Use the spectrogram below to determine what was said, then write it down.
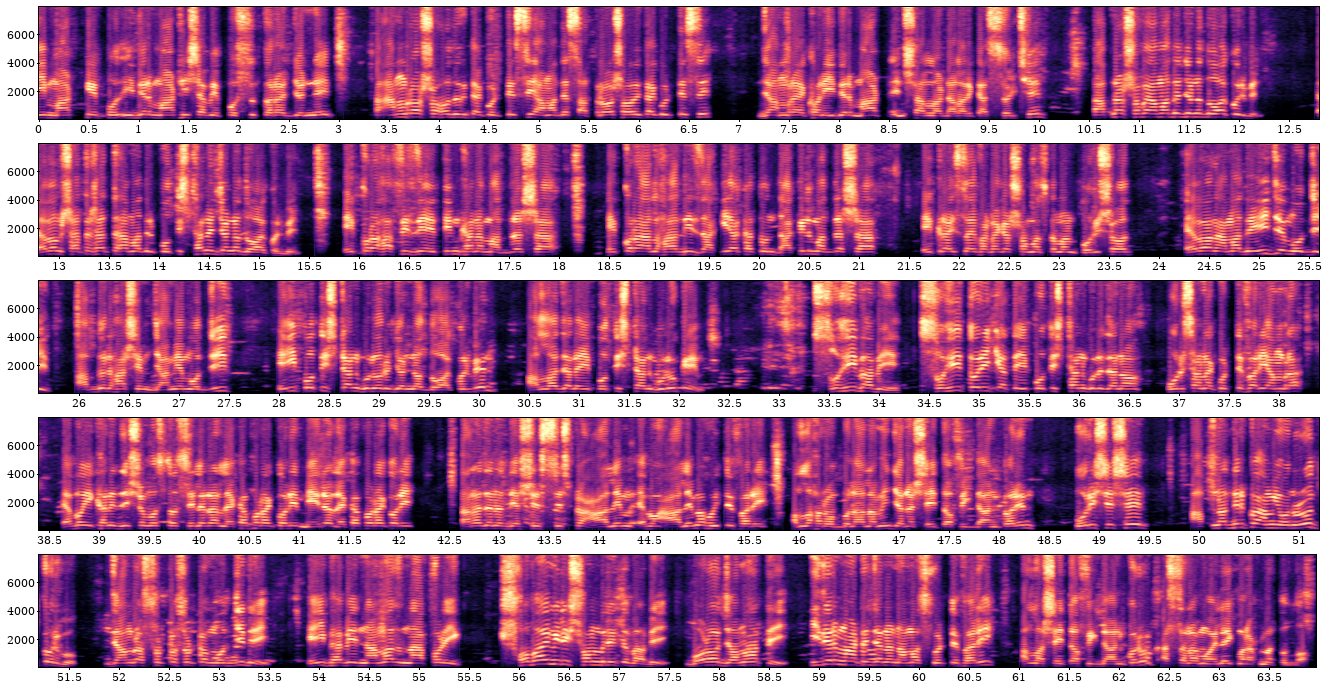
এই মাঠকে ঈদের মাঠ হিসাবে প্রস্তুত করার জন্য। আমরাও সহযোগিতা করতেছি, আমাদের ছাত্ররাও সহযোগিতা করতেছে যে আমরা এখন ঈদের মাঠ ইনশাল্লাহ ডালার কাজ চলছে। তা আপনারা সবাই আমাদের জন্য দোয়া করবেন এবং সাথে সাথে আমাদের প্রতিষ্ঠানের জন্য দোয়া করবেন। একরা হাফিজে এতিমখানা মাদ্রাসা, একরা আল হাদি জাকিয়া খাতুন দাখিল মাদ্রাসা, একরা ইসলাম ফাটাকার সমাজ কল্যাণ পরিষদ এবং আমাদের এই যে মসজিদ আব্দুল হাসিম জামে মসজিদ, এই প্রতিষ্ঠানগুলোর জন্য দোয়া করবেন। আল্লাহ যেন এই প্রতিষ্ঠানগুলোকে সহিভাবে, সহি তরিকাতে এই প্রতিষ্ঠানগুলো যেন পরিচালনা করতে পারি আমরা এবং এখানে যে সমস্ত ছেলেরা লেখাপড়া করে, মেয়েরা লেখাপড়া করে, তারা যেন দেশের শ্রেষ্ঠ আলেম এবং আলেমা হইতে পারে। আল্লাহ রব্বুল আলমিন যেন সেই তফিক দান করেন। পরিশেষে আপনাদেরকে আমি অনুরোধ করব যে আমরা ছোট্ট ছোট্ট মসজিদে এইভাবে নামাজ না পড়ে সবাই মিলে সম্মিলিত ভাবে বড় জামাতে ঈদের মাঠে যেন নামাজ পড়তে পারি, আল্লাহ সেই তফিক দান করুক। আসসালামু আলাইকুম রহমতুল্লাহ।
